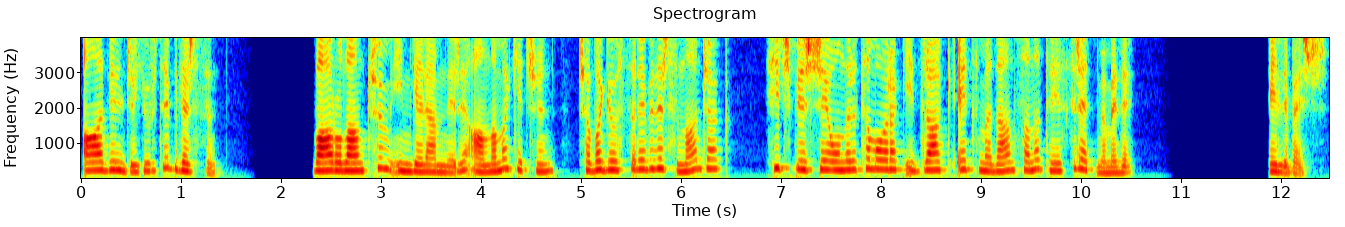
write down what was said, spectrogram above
adilce yürütebilirsin. Var olan tüm imgelemleri anlamak için çaba gösterebilirsin ancak hiçbir şey onları tam olarak idrak etmeden sana tesir etmemeli. 55.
